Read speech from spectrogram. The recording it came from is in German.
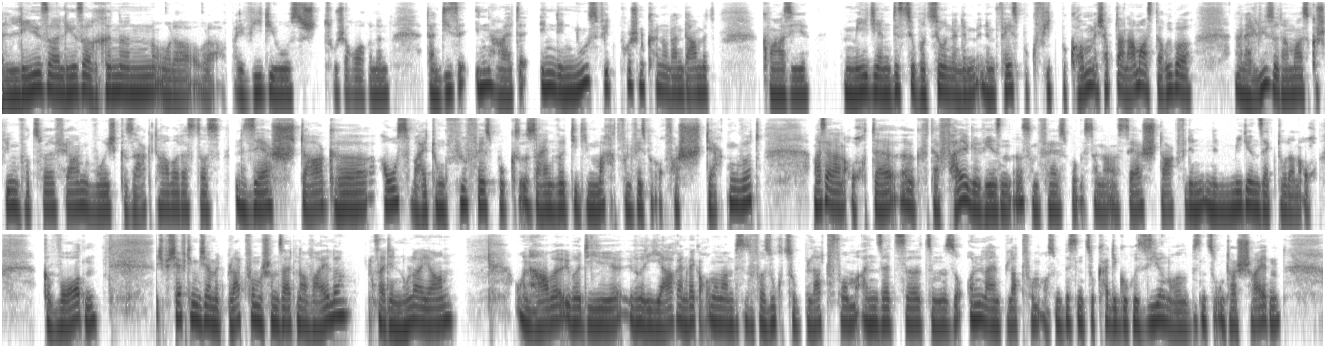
Leser, Leserinnen oder, oder auch bei Videos, Zuschauerinnen, dann diese Inhalte in den Newsfeed pushen können und dann damit quasi Mediendistribution in dem, in dem Facebook-Feed bekommen. Ich habe da damals darüber eine Analyse damals geschrieben vor zwölf Jahren, wo ich gesagt habe, dass das eine sehr starke Ausweitung für Facebook sein wird, die die Macht von Facebook auch verstärken wird, was ja dann auch der, äh, der Fall gewesen ist. Und Facebook ist dann sehr stark für den, den Mediensektor dann auch geworden. Ich beschäftige mich ja mit Plattformen schon seit einer Weile, seit den Nullerjahren und habe über die, über die Jahre hinweg auch immer mal ein bisschen so versucht, so Plattformansätze, zumindest so Online-Plattformen auch so ein bisschen zu kategorisieren oder so ein bisschen zu unterscheiden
